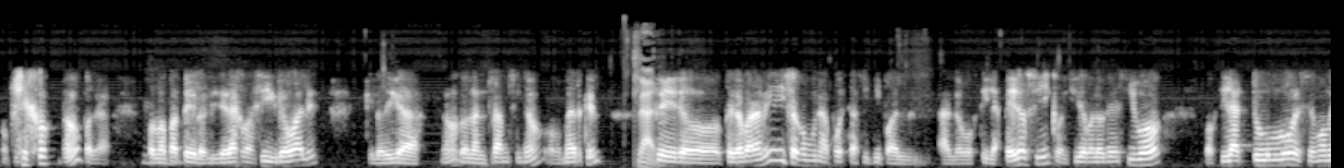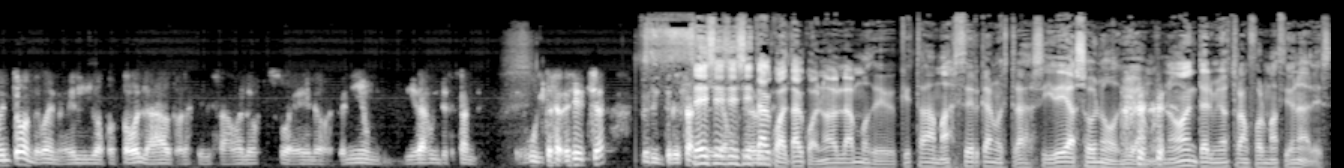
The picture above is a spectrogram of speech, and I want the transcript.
complejo, ¿no? Para formar parte de los liderazgos así globales, que lo diga, ¿no? Donald Trump, si no, o Merkel pero, pero para mí hizo como una apuesta así tipo al, a lo Bostila. Pero sí, coincido con lo que decís vos, Bostila tuvo ese momento donde, bueno, él iba por todos lados, todas las que besaba los suelos, tenía un liderazgo interesante. Ultraderecha, pero interesante. Sí, sí, sí, sí, tal cual, tal cual. No hablamos de que estaba más cerca nuestras ideas o no, digamos, ¿no? En términos transformacionales.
